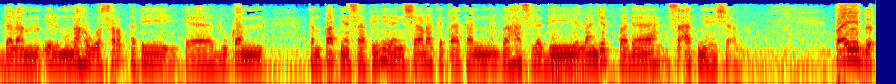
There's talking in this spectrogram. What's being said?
dalam ilmu nahwu wasraf tapi eh, bukan tempatnya saat ini dan insyaallah kita akan bahas lebih lanjut pada saatnya insyaallah. Baik.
